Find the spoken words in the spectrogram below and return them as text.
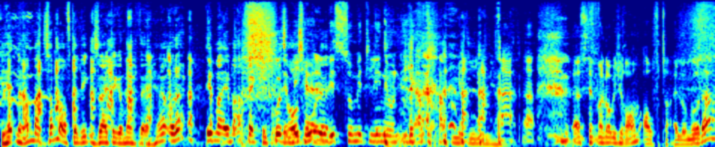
wir hätten Rambazamba auf der linken Seite gemacht, ey, ja, oder? Immer im Abwechseln, kurz Der Michael ausholen. bis zur Mittellinie und ich ab, ab Mittellinie. Das nennt man, glaube ich, Raumaufteilung, oder?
